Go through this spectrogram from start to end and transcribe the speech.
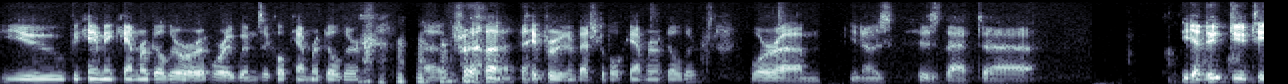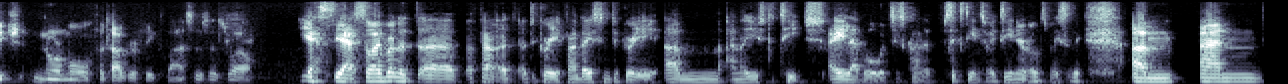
you became a camera builder or, or a whimsical camera builder, uh, a fruit and vegetable camera builder, or um, you know, is is that uh, yeah? Do do you teach normal photography classes as well? Yes, yeah. So I run a, a, a degree, a foundation degree, um, and I used to teach A level, which is kind of 16 to 18 year olds basically. Um, and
